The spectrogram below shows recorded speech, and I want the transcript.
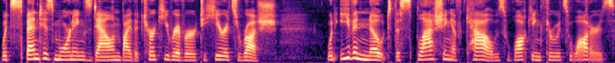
would spend his mornings down by the Turkey River to hear its rush, would even note the splashing of cows walking through its waters.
